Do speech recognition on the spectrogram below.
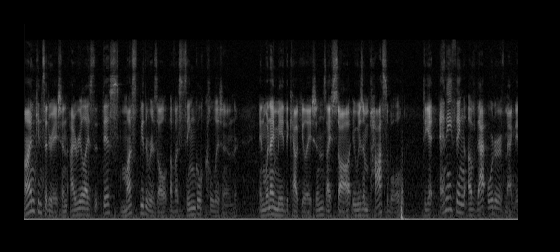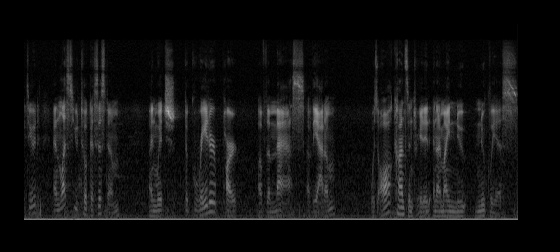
on consideration, I realized that this must be the result of a single collision, and when I made the calculations, I saw it was impossible to get anything of that order of magnitude unless you took a system in which the greater part of the mass of the atom was all concentrated in a minute nucleus.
